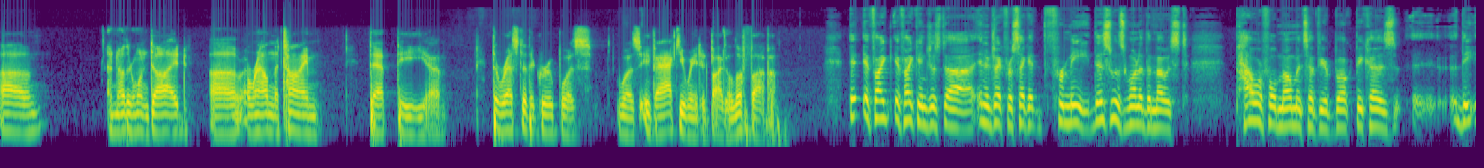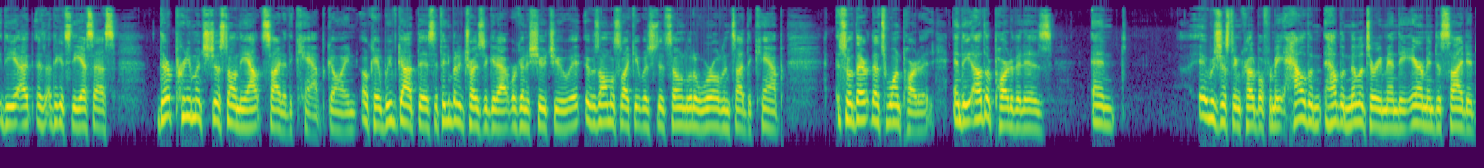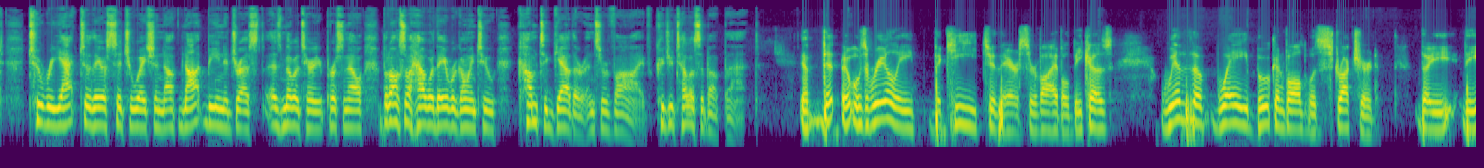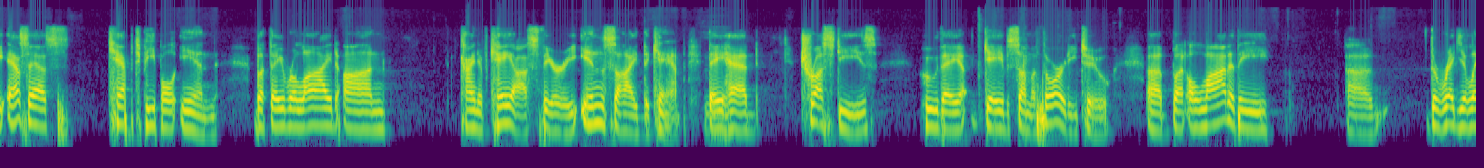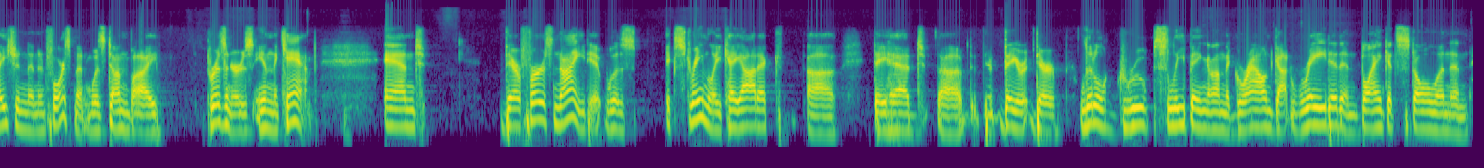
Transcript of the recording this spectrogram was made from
Um, another one died uh, around the time that the uh, the rest of the group was was evacuated by the Luftwaffe. If I if I can just uh, interject for a second, for me, this was one of the most powerful moments of your book because uh, the the I think it's the SS they're pretty much just on the outside of the camp going, okay, we've got this. If anybody tries to get out, we're going to shoot you. It, it, was almost like it was its own little world inside the camp. So there, that's one part of it. And the other part of it is, and it was just incredible for me how the how the military men, the airmen, decided to react to their situation of not being addressed as military personnel, but also how they were going to come together and survive. Could you tell us about that? It was really the key to their survival because with the way Buchenwald was structured, the the SS kept people in, but they relied on kind of chaos theory inside the camp. They had trustees who they gave some authority to, uh, but a lot of the uh, the regulation and enforcement was done by prisoners in the camp. And their first night, it was extremely chaotic. Uh, they had uh, their their little group sleeping on the ground got raided and blankets stolen, and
